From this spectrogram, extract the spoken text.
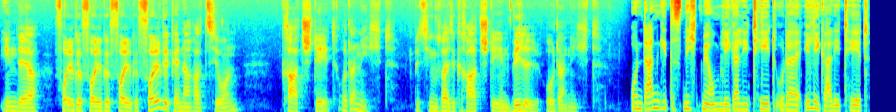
in der Folge, Folge, Folge, Folgegeneration gerade steht oder nicht, beziehungsweise gerade stehen will oder nicht. Und dann geht es nicht mehr um Legalität oder Illegalität,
